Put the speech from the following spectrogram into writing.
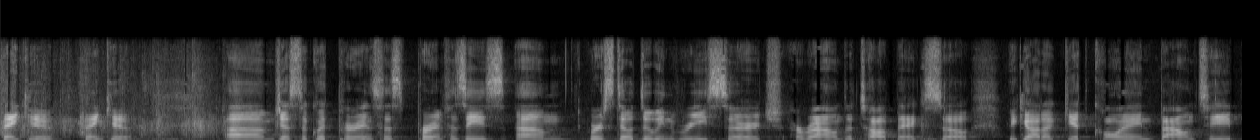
thank you, thank you. Um, just a quick parenthesis, um, we're still doing research around the topic. So we got a Gitcoin bounty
